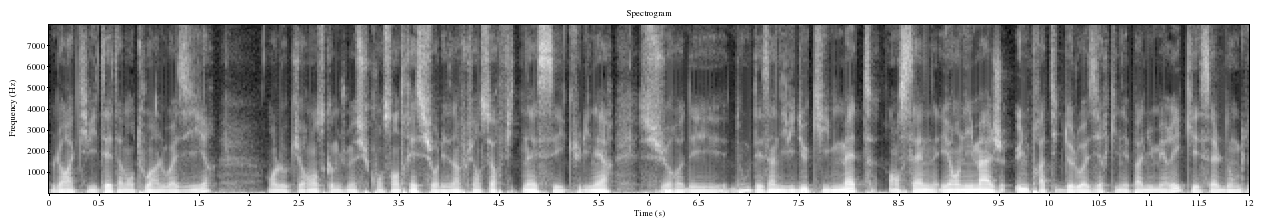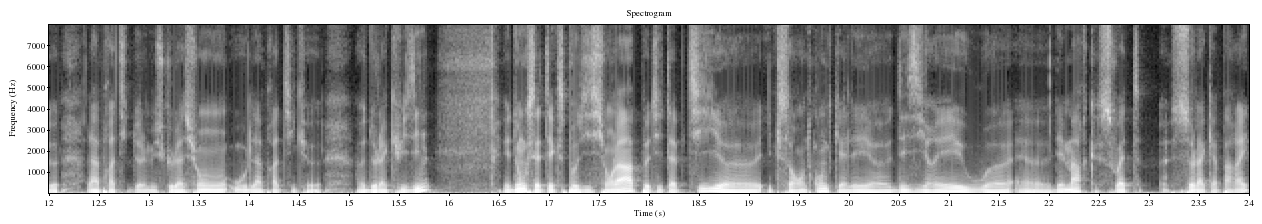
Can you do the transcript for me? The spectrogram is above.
leur activité est avant tout un loisir, en l'occurrence, comme je me suis concentré sur les influenceurs fitness et culinaires, sur des, donc des individus qui mettent en scène et en image une pratique de loisir qui n'est pas numérique, qui est celle donc de la pratique de la musculation ou de la pratique euh, de la cuisine. Et donc cette exposition-là, petit à petit, euh, ils se rendent compte qu'elle est euh, désirée ou les marques souhaitent se l'accaparer.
